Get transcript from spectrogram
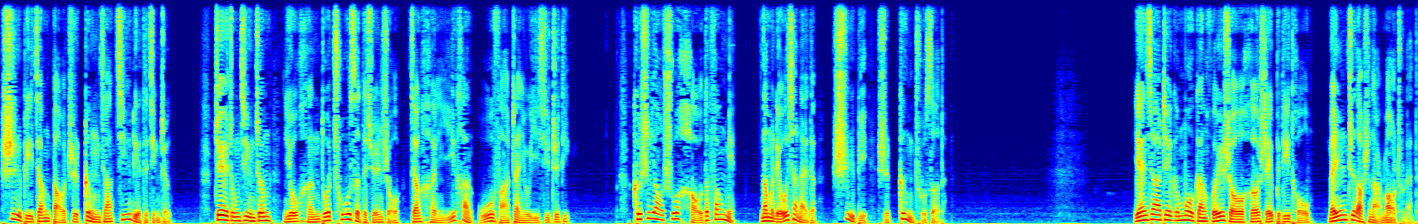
势必将导致更加激烈的竞争。这种竞争有很多出色的选手将很遗憾无法占有一席之地。可是要说好的方面，那么留下来的势必是更出色的。眼下这个莫敢回首和谁不低头，没人知道是哪儿冒出来的，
